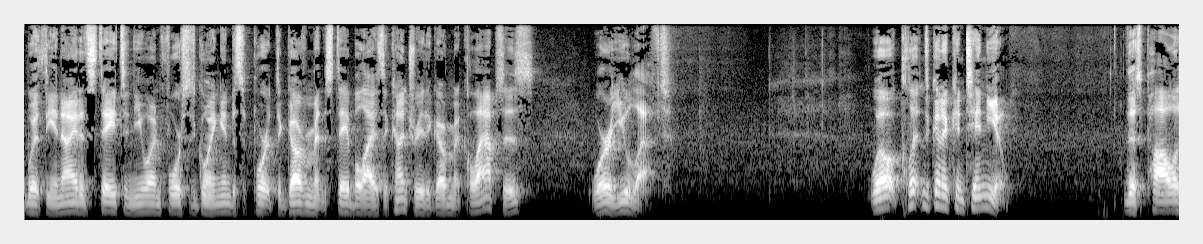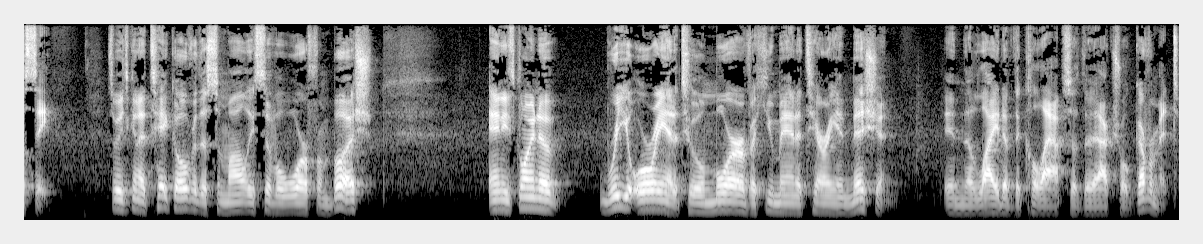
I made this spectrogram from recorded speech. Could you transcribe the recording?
with the United States and UN forces going in to support the government and stabilize the country, the government collapses. Where are you left? Well, Clinton's going to continue this policy. So he's going to take over the Somali civil war from Bush, and he's going to reorient it to a more of a humanitarian mission in the light of the collapse of the actual government.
